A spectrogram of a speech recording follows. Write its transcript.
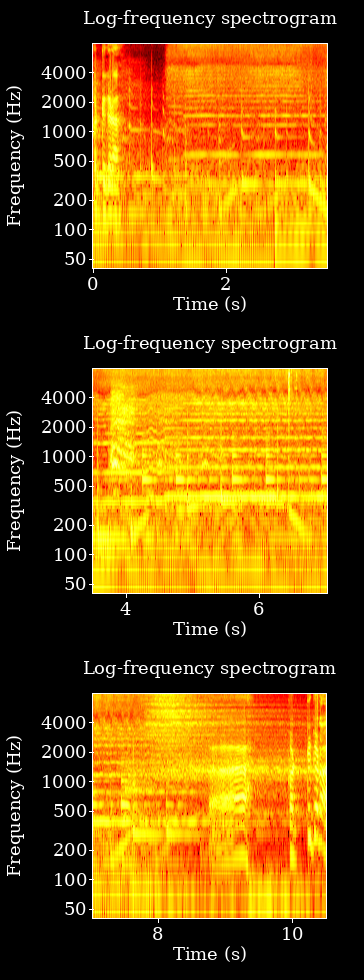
കൊട്ടിക്കടാ. കട്ടിക്കടാ.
